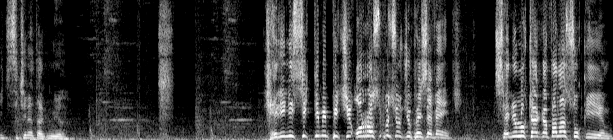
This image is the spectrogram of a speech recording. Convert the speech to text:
Hiç sikine takmıyor. Kelini siktimin piçi orospu çocuğu pezevenk. Senin o kafana sokayım.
